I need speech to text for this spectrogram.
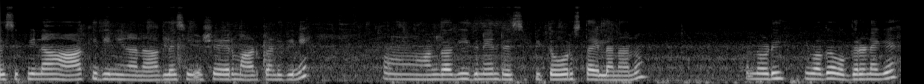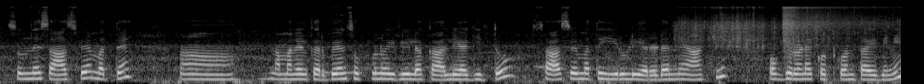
ರೆಸಿಪಿನ ಹಾಕಿದ್ದೀನಿ, ನಾನು ಆಗಲೇ ಶೇರ್ ಮಾಡ್ಕೊಂಡಿದ್ದೀನಿ. ಹಂಗಾಗಿ ಇದನ್ನೇನು ರೆಸಿಪಿ ತೋರಿಸ್ತಾ ಇಲ್ಲ ನಾನು. ನೋಡಿ, ಇವಾಗ ಒಗ್ಗರಣೆಗೆ ಸುಮ್ಮನೆ ಸಾಸಿವೆ ಮತ್ತು ನಮ್ಮ ಮನೇಲಿ ಕರ್ಬೇವಿನ ಸೊಪ್ಪು ಇರಲಿಲ್ಲ, ಖಾಲಿಯಾಗಿತ್ತು. ಸಾಸಿವೆ ಮತ್ತು ಈರುಳ್ಳಿ ಎರಡನ್ನೇ ಹಾಕಿ ಒಗ್ಗರಣೆ ಕೊಟ್ಕೊತಾ ಇದ್ದೀನಿ.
